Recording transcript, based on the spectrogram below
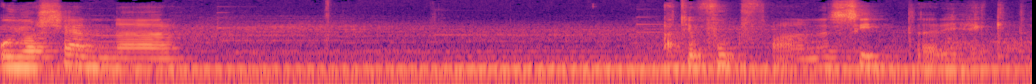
och jag känner att jag fortfarande sitter i häkte.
